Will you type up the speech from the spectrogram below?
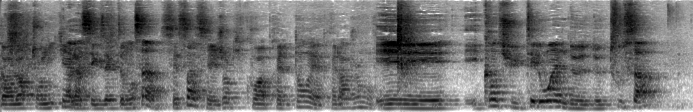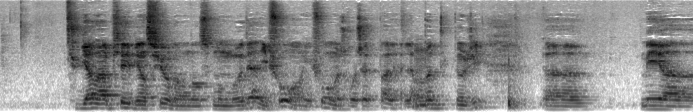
dans leur tourniquet. Ah c'est exactement ça. C'est ça, c'est les gens qui courent après le temps et après l'argent. Et, et, quand tu t'éloignes de, de, tout ça, tu gardes un pied, bien sûr, dans, ce monde moderne, il faut, hein, il faut, moi je rejette pas la, bonne mm. technologie, euh, mais, euh,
